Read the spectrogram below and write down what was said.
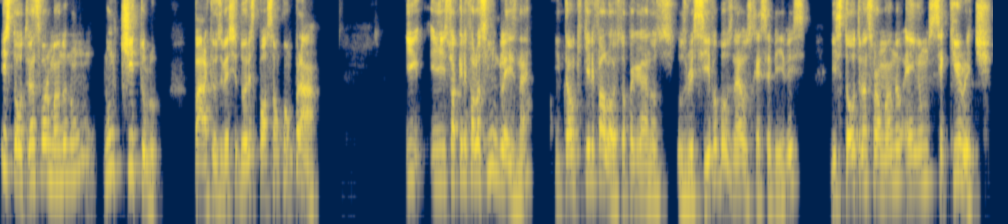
e estou transformando num, num título para que os investidores possam comprar. E, e só que ele falou assim em inglês, né? Então, o que, que ele falou? Estou pegando os, os receivables, né, os recebíveis, e estou transformando em um security.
